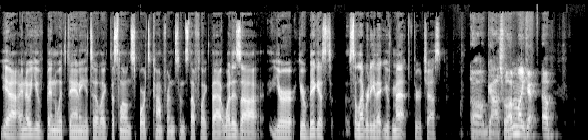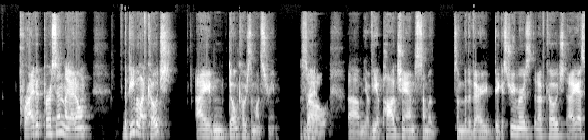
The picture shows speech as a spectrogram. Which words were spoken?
Yeah, I know you've been with Danny to like the Sloan Sports Conference and stuff like that. What is uh your your biggest celebrity that you've met through chess? Oh gosh, well I'm like a, a private person. Like I don't the people I've coached, I don't coach them on stream. So right. um, you know, via PogChamps, some of some of the very biggest streamers that I've coached. I guess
